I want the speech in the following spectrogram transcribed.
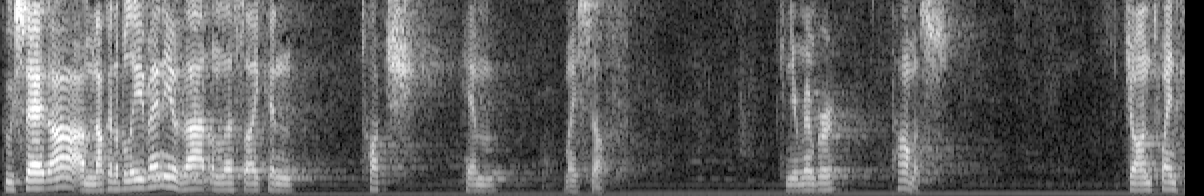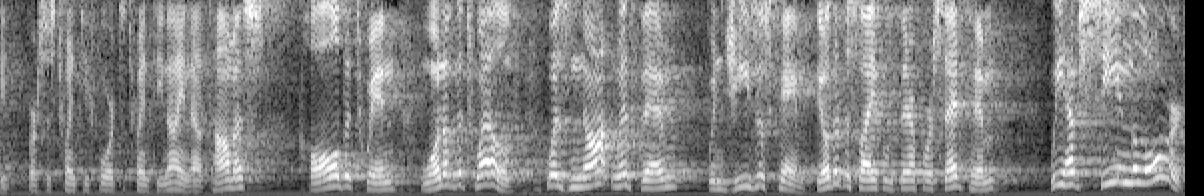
who said, Ah, I'm not going to believe any of that unless I can touch him myself? Can you remember Thomas? John 20, verses 24 to 29. Now, Thomas, called the twin, one of the twelve, was not with them when Jesus came. The other disciples therefore said to him, We have seen the Lord.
